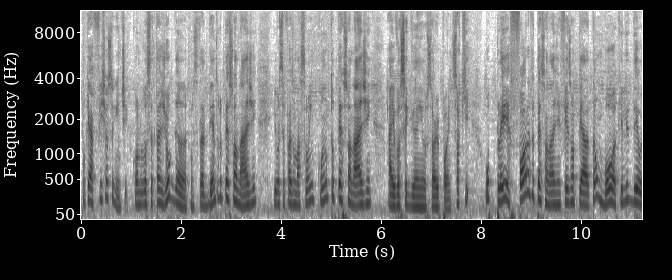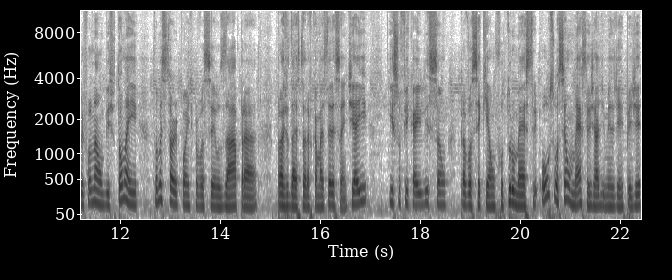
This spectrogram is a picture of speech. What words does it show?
porque a ficha é o seguinte, quando você tá jogando, quando você tá dentro do personagem e você faz uma ação enquanto personagem, aí você ganha o story point. Só que o player fora do personagem fez uma piada tão boa que ele deu, ele falou: "Não, bicho, toma aí, toma esse story point para você usar para para ajudar a história a ficar mais interessante". E aí isso fica aí lição para você que é um futuro mestre ou se você é um mestre já de mesa de RPG,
